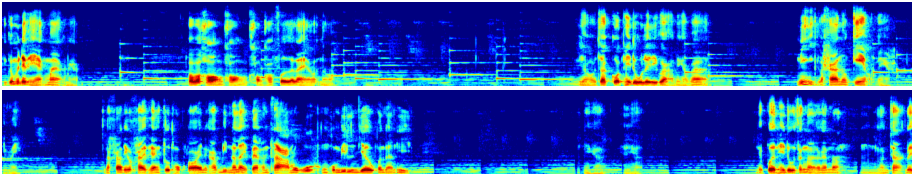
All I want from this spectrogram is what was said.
คือก็ไม่ได้แพงมากนะครับ เพราะว่าของของของเขาเฟอร์แล้วเนาะเดี๋ยวจะกดให้ดูเลยดีกว่านะครับว่า นี่ราคานกแก้วนะครับเห็นไหมราคาที่เขาขายแพงสุด600นะครับ บินเท่าไหร่8,300โอ้โหผมผมบินเยอะกว่านั้นอีกนี่ครับเห็นไหมครับเดี๋ยวเปิดให้ดูสักหน่อยแล้วกันเนาะอืมหลังจากได้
